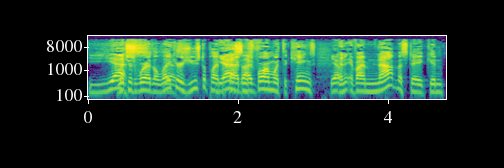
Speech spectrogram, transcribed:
Yes, Which is where the Lakers yes. used to play Yes, I've- forum with the Kings. Yep. And if I'm not mistaken,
